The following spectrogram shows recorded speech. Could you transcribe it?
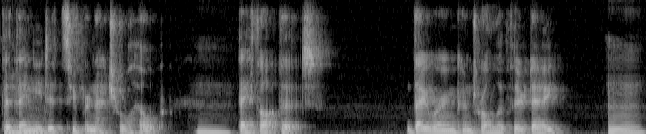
that they needed supernatural help. Mm. They thought that they were in control of their day. Mm.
